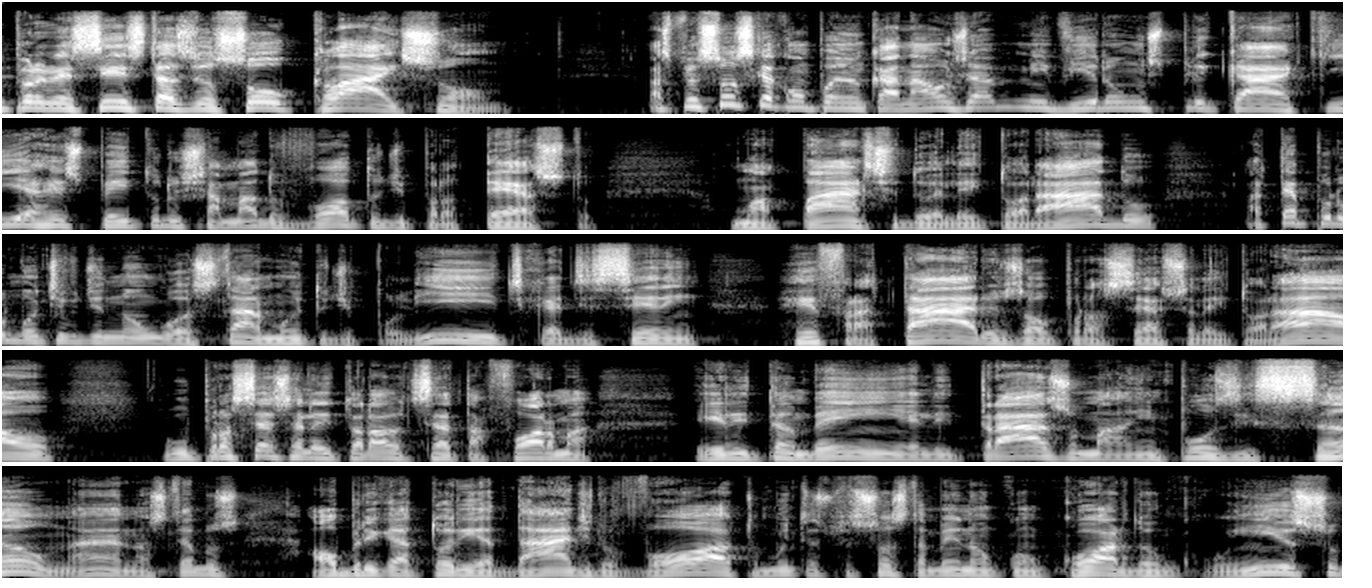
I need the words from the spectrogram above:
progressistas, eu sou o Clayson. As pessoas que acompanham o canal já me viram explicar aqui a respeito do chamado voto de protesto. Uma parte do eleitorado, até por um motivo de não gostar muito de política, de serem refratários ao processo eleitoral. O processo eleitoral, de certa forma, ele também ele traz uma imposição, né? Nós temos a obrigatoriedade do voto, muitas pessoas também não concordam com isso.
